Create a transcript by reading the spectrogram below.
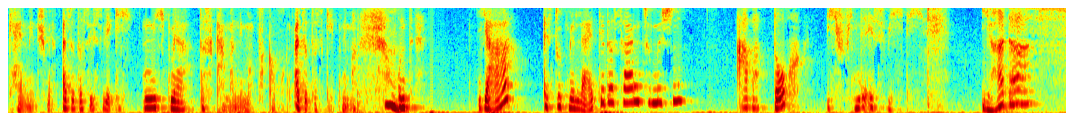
kein Mensch mehr. Also das ist wirklich nicht mehr, das kann man nicht mehr verkochen. Also das geht nicht mehr. Hm. Und ja, es tut mir leid, dir das sagen zu müssen, aber doch, ich finde es wichtig. Ja, das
